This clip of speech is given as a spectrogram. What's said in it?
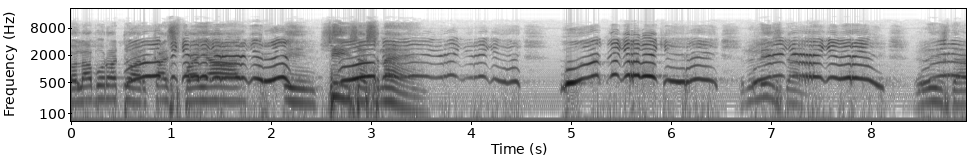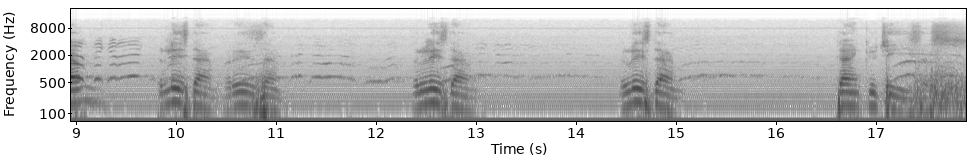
Your laboratory catch fire in Jesus' name. Release them. Release them. Release them. Release them. Release them. Release them. Thank you, Jesus.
